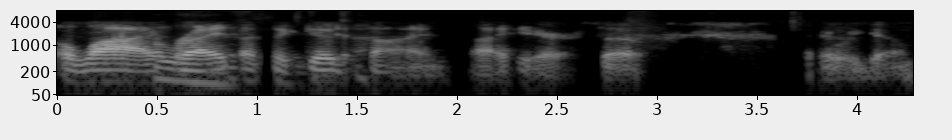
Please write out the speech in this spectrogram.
alive, right? That's a good yeah. sign, I hear. So there we go.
